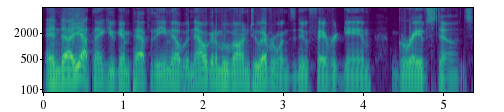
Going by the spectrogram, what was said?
And uh, yeah, thank you again, Pat, for the email. But now we're going to move on to everyone's new favorite game, Gravestones.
